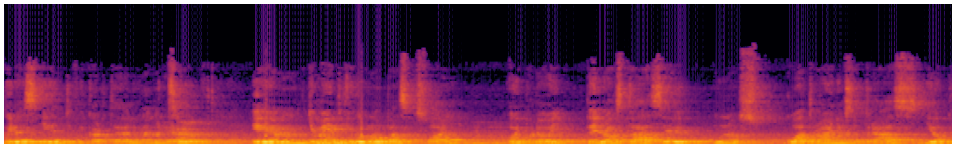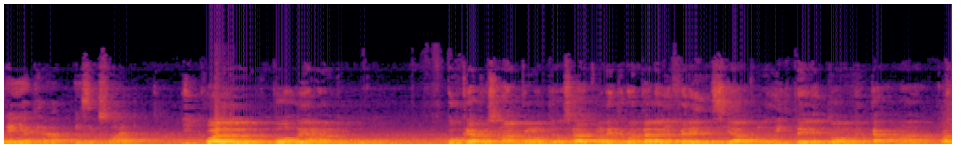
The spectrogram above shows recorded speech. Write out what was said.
queer es identificarte de alguna manera. Eh, yo me identifico como pansexual, hoy por hoy, pero hasta hace unos cuatro años atrás yo creía que era bisexual. ¿Y cuál vos, digamos, en tu búsqueda personal, cómo te, o sea, cómo te diste cuenta de la diferencia? ¿Cómo dijiste esto me encaja más? ¿Cuál,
